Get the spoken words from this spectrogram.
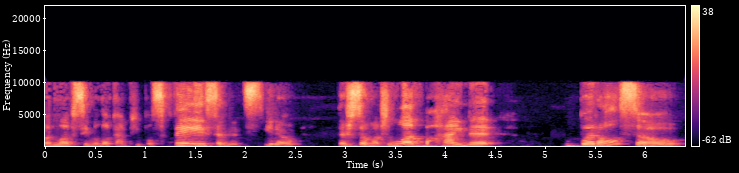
I love seeing the look on people's face and it's you know there's so much love behind it but also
